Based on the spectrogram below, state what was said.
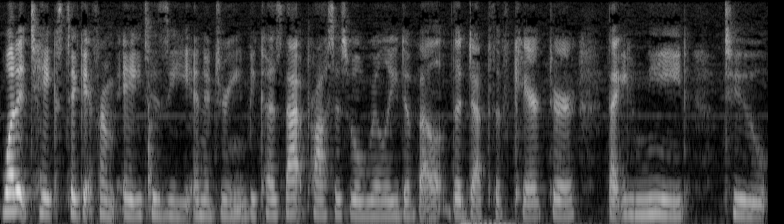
what it takes to get from A to Z in a dream because that process will really develop the depth of character that you need to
